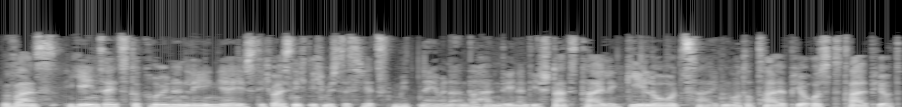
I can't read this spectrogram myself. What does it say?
was jenseits der grünen Linie ist. Ich weiß nicht, ich müsste es jetzt mitnehmen an der Hand, Ihnen die Stadtteile Gilo zeigen oder Talpiot, Osttalpiot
